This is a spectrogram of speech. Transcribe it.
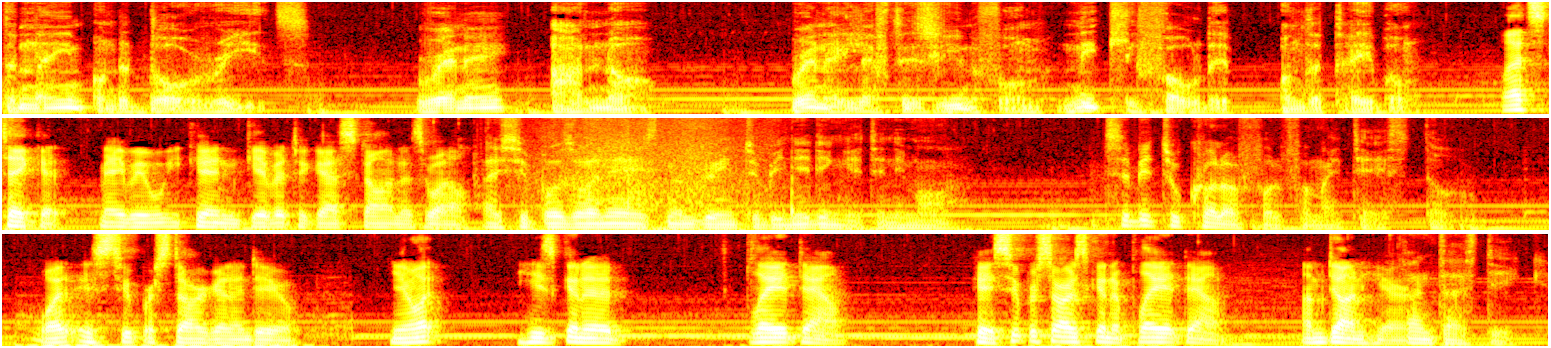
The name on the door reads Rene Arnaud. Rene left his uniform neatly folded on the table. Let's take it. Maybe we can give it to Gaston as well. I suppose Rene is not going to be needing it anymore. It's a bit too colorful for my taste, though. What is Superstar gonna do? You know what? He's gonna play it down. Okay, Superstar is gonna play it down. I'm done here. Fantastic.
